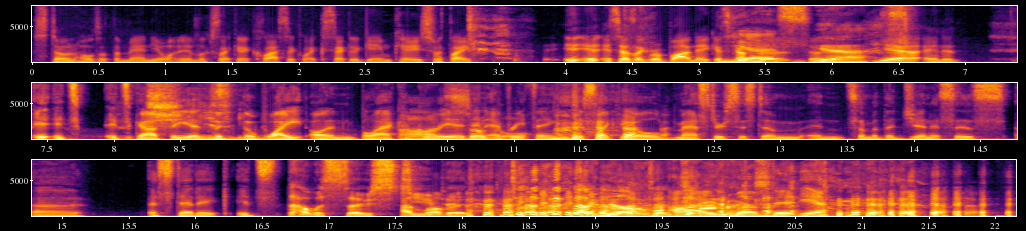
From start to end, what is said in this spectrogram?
Stone holds up the manual and it looks like a classic like Sega game case with like it, it says like Robotnik it's got Yes. the, the Yeah. yeah and it It, it's it's got the, uh, the the white on black Oh, grid so and cool. everything, just like the old Master System and some of the Genesis uh, aesthetic. It's that was so I stupid. love it I know. it's I loved it. Yeah.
